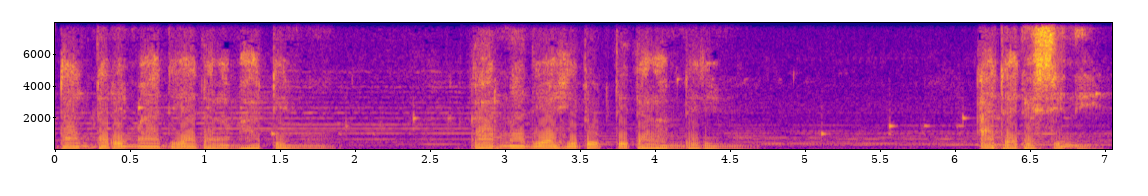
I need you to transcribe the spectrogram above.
Dan terima dia dalam hatimu karena dia hidup di dalam dirimu. Ada di sini.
